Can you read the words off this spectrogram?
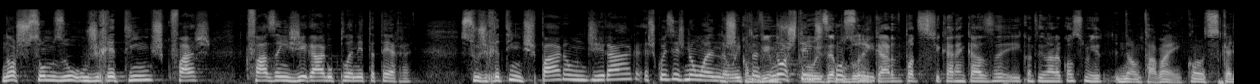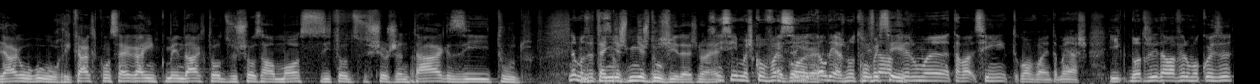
nós somos os ratinhos que, faz, que fazem girar o planeta Terra se os ratinhos param de girar, as coisas não andam. Mas, e, portanto, vimos nós temos o exemplo do Ricardo, pode-se ficar em casa e continuar a consumir. Não, está bem. Se calhar o, o Ricardo consegue encomendar todos os seus almoços e todos os seus jantares e tudo. Não, mas tenho as minhas mas, dúvidas, não é? Sim, sim, mas convém Agora, sair. Aliás, no outro dia estava a ver uma. Estava, sim, convém, também acho. E no outro dia estava a ver uma coisa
